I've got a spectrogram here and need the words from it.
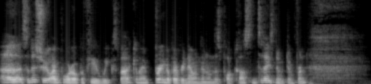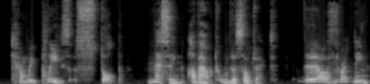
uh, it's an issue I brought up a few weeks back, and I bring it up every now and then on this podcast, and today's no different. Can we please stop messing about with the subject? They are threatening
